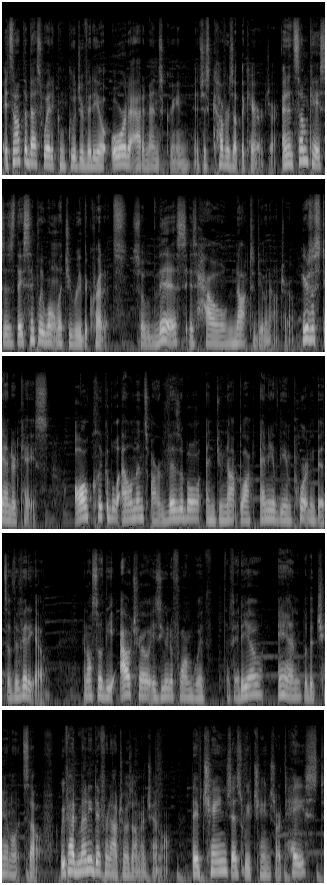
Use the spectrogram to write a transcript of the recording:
It's not the best way to conclude your video or to add an end screen, it just covers up the character. And in some cases, they simply won't let you read the credits. So this is how not to do an outro. Here's a standard case. All clickable elements are visible and do not block any of the important bits of the video. And also the outro is uniform with the video and with the channel itself. We've had many different outros on our channel. They've changed as we've changed our taste,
